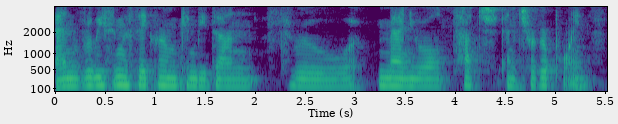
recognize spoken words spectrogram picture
And releasing the sacrum can be done through manual touch and trigger points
